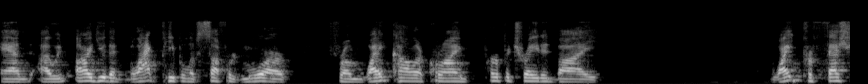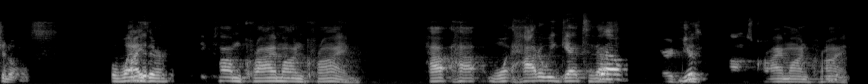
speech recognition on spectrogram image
And I would argue that black people have suffered more from white collar crime perpetrated by white professionals. But when Either become crime on crime? How how how do we get to that? Well, just crime on crime.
